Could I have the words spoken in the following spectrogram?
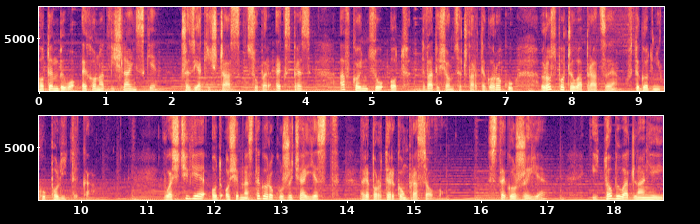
Potem było Echo Nadwiślańskie, przez jakiś czas Super Express, a w końcu od 2004 roku rozpoczęła pracę w tygodniku Polityka. Właściwie od 18 roku życia jest reporterką prasową. Z tego żyje i to była dla niej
